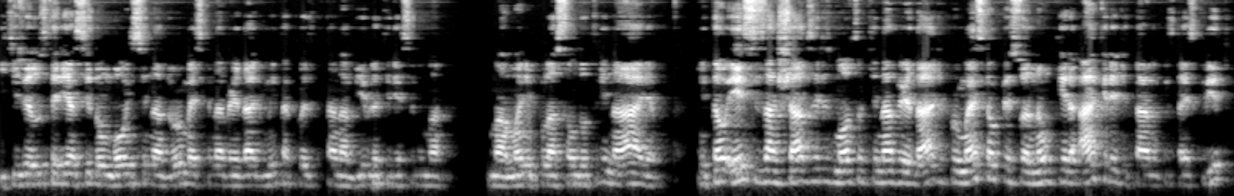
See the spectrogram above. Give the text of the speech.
e que Jesus teria sido um bom ensinador, mas que na verdade muita coisa que está na Bíblia teria sido uma, uma manipulação doutrinária. Então, esses achados, eles mostram que, na verdade, por mais que uma pessoa não queira acreditar no que está escrito,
